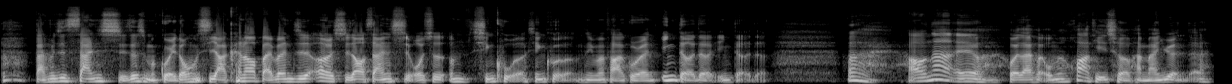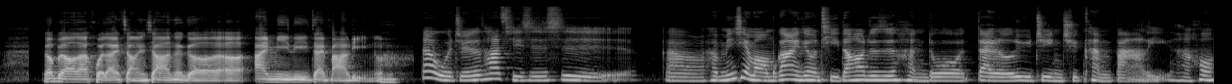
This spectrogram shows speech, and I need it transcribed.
百分之三十，这什么鬼东西啊？看到百分之二十到三十，我是嗯，辛苦了，辛苦了，你们法国人应得的，应得的。哎，好，那哎呦，回来回，我们话题扯还蛮远的，要不要来回来讲一下那个呃，艾米丽在巴黎呢？那我觉得她其实是。呃，很明显嘛，我们刚刚已经有提到，他就是很多带了滤镜去看巴黎，然后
